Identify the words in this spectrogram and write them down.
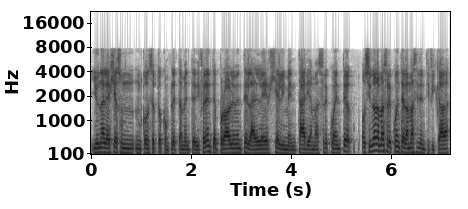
Y una alergia es un, concepto completamente diferente. Probablemente la alergia alimentaria más frecuente, o si no la más frecuente, la más identificada,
